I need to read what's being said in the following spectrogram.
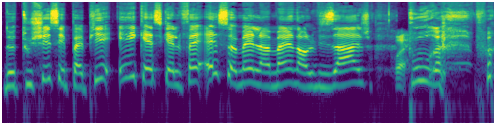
de toucher ses papiers et qu'est-ce qu'elle fait? Elle se met la main dans le visage pour, pour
